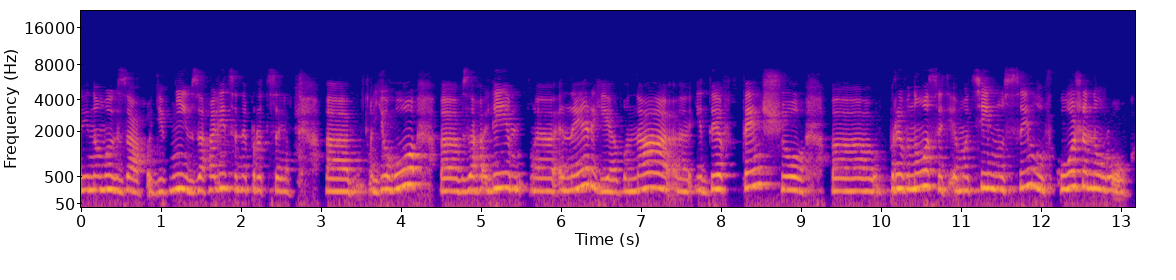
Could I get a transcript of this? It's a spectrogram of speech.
і нових заходів. Ні, взагалі це не про це. Е, Його е, взагалі е, енергія вона іде в те, що е, привносить емоційну силу в кожен урок,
